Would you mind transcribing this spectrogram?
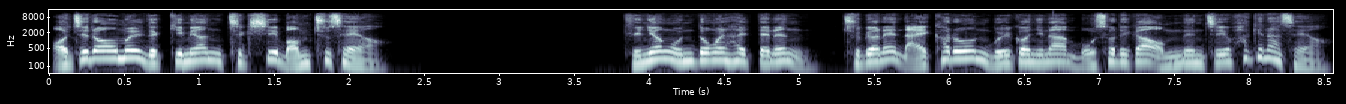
어지러움을 느끼면 즉시 멈추세요. 균형 운동을 할 때는 주변에 날카로운 물건이나 모서리가 없는지 확인하세요.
